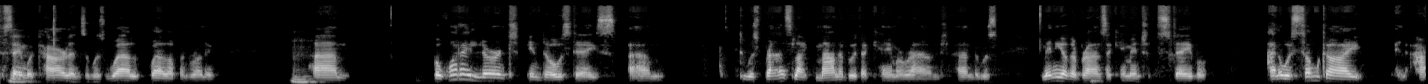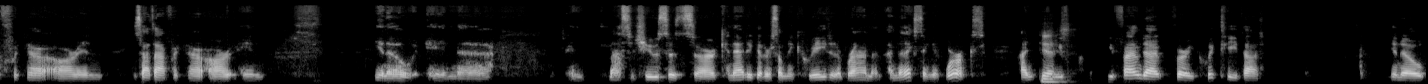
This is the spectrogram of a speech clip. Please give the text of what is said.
The same with Carolans; it was well well up and running. Mm-hmm. Um, but what I learned in those days, um, there was brands like Malibu that came around, and there was many other brands that came into the stable, and it was some guy in Africa or in South Africa or in, you know, in uh, in Massachusetts or Connecticut or something, created a brand, and, and the next thing it works. And yes. you, you found out very quickly that, you know,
